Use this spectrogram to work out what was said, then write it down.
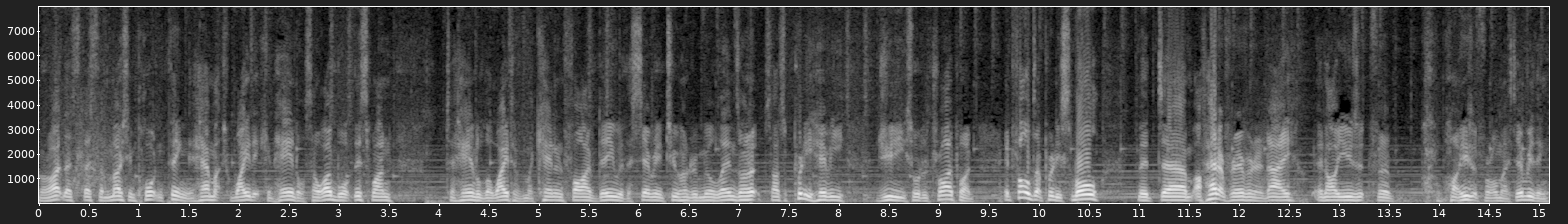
All right, that's, that's the most important thing, how much weight it can handle. So I bought this one to handle the weight of my Canon 5D with a 7200mm lens on it. So it's a pretty heavy duty sort of tripod. It folds up pretty small, but um, I've had it forever and a day and I use it for, I use it for almost everything.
